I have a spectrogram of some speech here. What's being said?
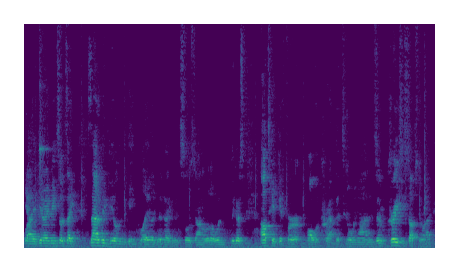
Yeah. Like you know what I mean. So it's like it's not a big deal to the gameplay. Like the fact that it slows down a little when because I'll take it for all the crap that's going on. And so crazy stuff's going on.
